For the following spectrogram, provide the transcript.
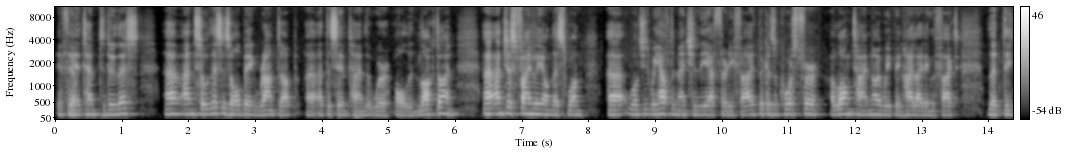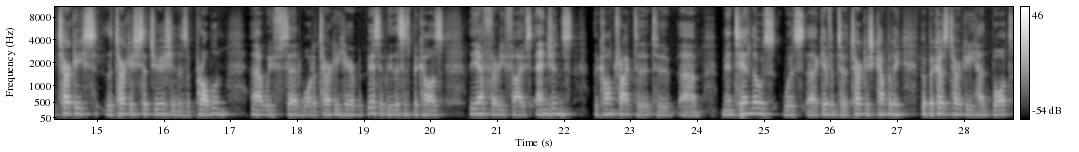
if they attempt to do this. Um, and so this is all being ramped up uh, at the same time that we're all in lockdown. Uh, and just finally on this one, uh, we'll just, we have to mention the F-35 because, of course, for a long time now we've been highlighting the fact that the Turkish the Turkish situation is a problem. Uh, we've said what a Turkey here, but basically this is because the F-35's engines, the contract to, to um, maintain those was uh, given to a Turkish company, but because Turkey had bought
